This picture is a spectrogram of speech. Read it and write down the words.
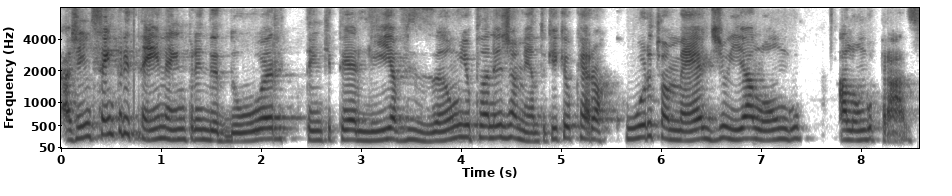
a gente sempre tem, né, empreendedor, tem que ter ali a visão e o planejamento. O que, que eu quero a curto, a médio e a longo, a longo prazo.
